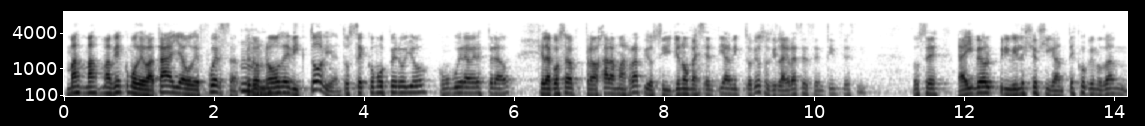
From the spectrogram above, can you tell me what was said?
más, más, más bien como de batalla o de fuerza, pero mm. no de victoria. Entonces, ¿cómo espero yo, cómo pudiera haber esperado que la cosa trabajara más rápido si yo no me sentía victorioso, si la gracia es sentirse así? Entonces, ahí veo el privilegio gigantesco que nos dan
